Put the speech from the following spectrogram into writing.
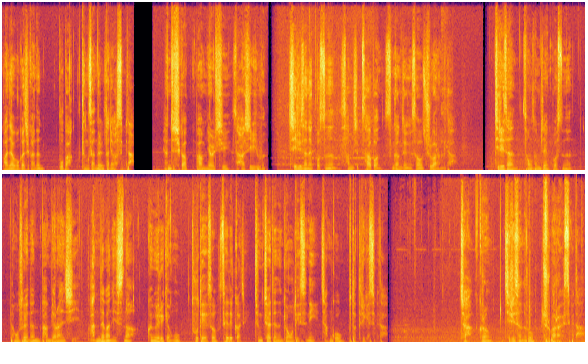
반야봉까지 가는 무박 등산을 다녀왔습니다. 현재 시각 밤 10시 42분 지리산행 버스는 34번 승강장에서 출발합니다. 지리산 성삼재행 버스는 평소에는 밤 11시 한 대만 있으나 금요일의 경우 두 대에서 세 대까지 증차되는 경우도 있으니 참고 부탁드리겠습니다. 자, 그럼 지리산으로 출발하겠습니다.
